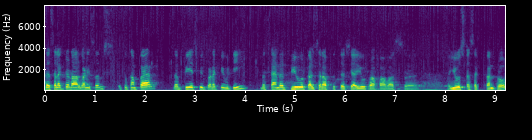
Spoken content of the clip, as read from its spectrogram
the selected organisms to compare the PHB productivity the standard pure culture of Pistacia eutropha was uh, used as a control.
